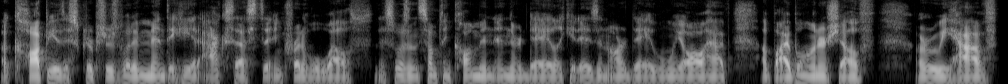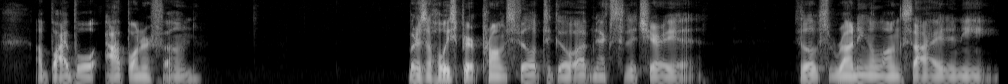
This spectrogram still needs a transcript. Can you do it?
a copy of the scriptures would have meant that he had access to incredible wealth. This wasn't something common in their day like it is in our day when we all have a Bible on our shelf or we have a Bible app on our phone. But as the Holy Spirit prompts Philip to go up next to the chariot, Philip's running alongside and he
